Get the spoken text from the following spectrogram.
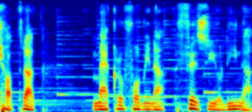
ছত্রাক ম্যাক্রোফোমিনা ফেজিওলিনা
